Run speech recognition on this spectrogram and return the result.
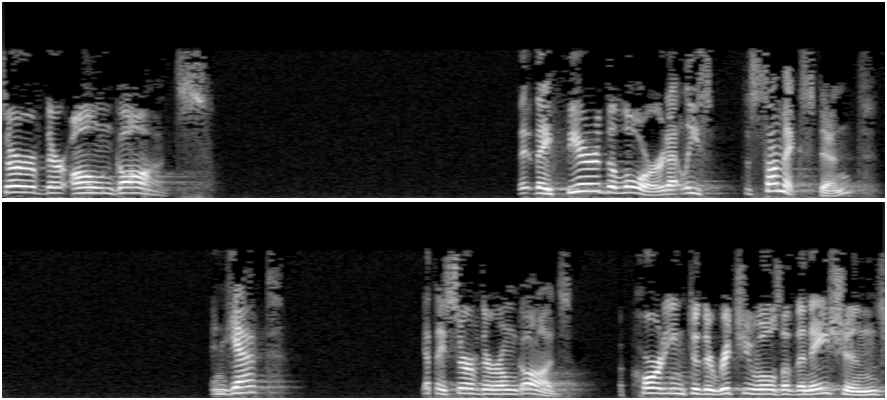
served their own gods. They feared the Lord, at least to some extent, and yet, yet they served their own gods, according to the rituals of the nations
